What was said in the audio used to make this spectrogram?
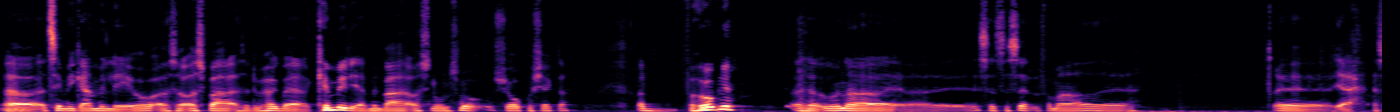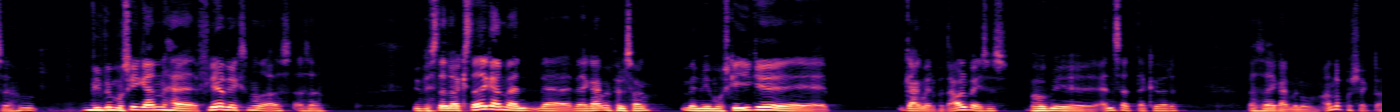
ja. og ting, vi gerne vil lave. Og så også bare, altså det behøver ikke være kæmpe idéer, men bare også nogle små, sjove projekter. Og forhåbentlig, altså uden at øh, sætte sig selv for meget... Øh, øh, ja, altså vi vil måske gerne have flere virksomheder også. Altså, vi vil stadig nok stadig gerne være, være, være i gang med Peloton, men vi er måske ikke øh, i gang med det på daglig basis. Forhåbentlig øh, ansat, der kører det. Og så er jeg i gang med nogle andre projekter.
